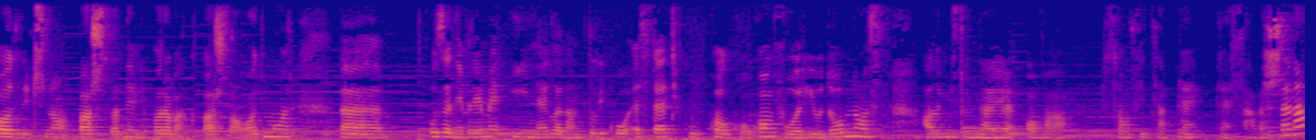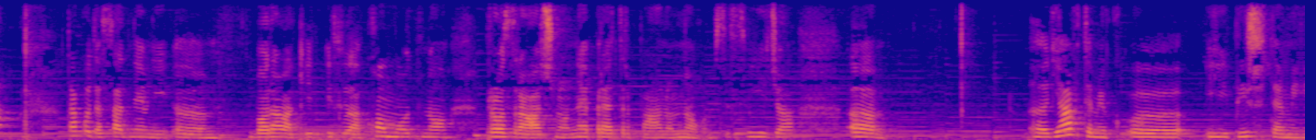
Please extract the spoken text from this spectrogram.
odlično, baš za dnevni boravak, baš za odmor. E, u zadnje vrijeme i ne gledam toliko estetiku koliko komfor i udobnost, ali mislim da je ova sofica pre, presavršena. Tako da sad dnevni boravak izgleda komotno, prozračno, nepretrpano, mnogo mi se sviđa. javite mi i pišite mi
